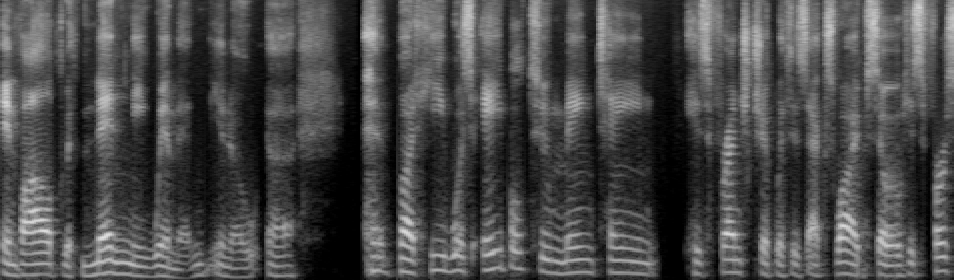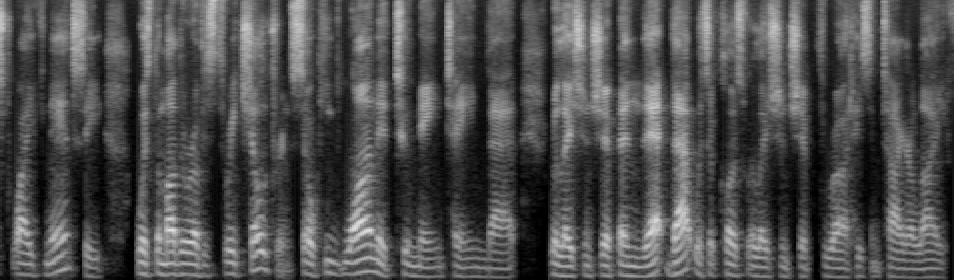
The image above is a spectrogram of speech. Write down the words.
involved with many women, you know, uh, but he was able to maintain his friendship with his ex-wife. So his first wife, Nancy, was the mother of his three children. So he wanted to maintain that relationship, and that that was a close relationship throughout his entire life.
